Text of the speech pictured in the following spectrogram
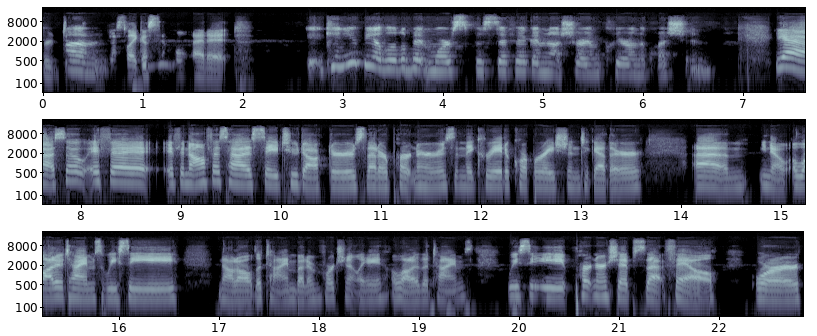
or Um, just like a simple edit? can you be a little bit more specific? I'm not sure I'm clear on the question. Yeah. So if a if an office has say two doctors that are partners and they create a corporation together, um, you know, a lot of times we see not all the time, but unfortunately, a lot of the times we see partnerships that fail or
